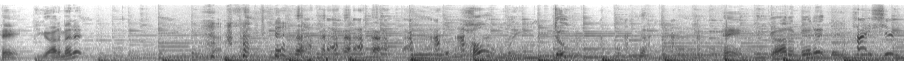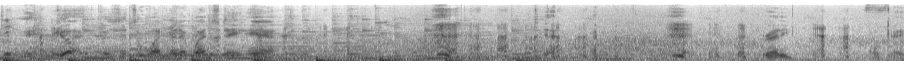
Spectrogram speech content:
hey, you got a minute? Holy dope! hey, you got a minute? I sure did. Good, because it's a one minute Wednesday and. ready? Okay.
